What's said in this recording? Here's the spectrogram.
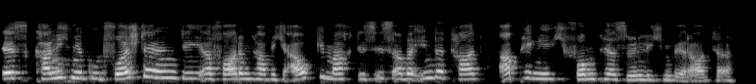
Das kann ich mir gut vorstellen. Die Erfahrung habe ich auch gemacht. Es ist aber in der Tat abhängig vom persönlichen Berater.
